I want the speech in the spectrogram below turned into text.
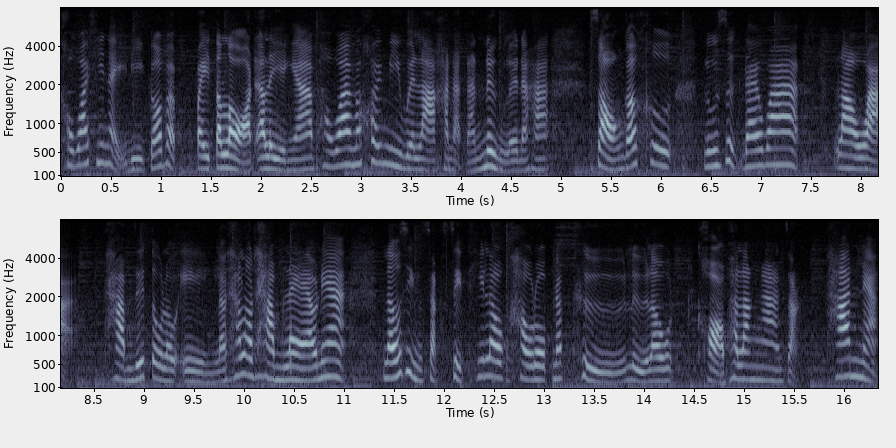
เขาว่าที่ไหนดีก็แบบไปตลอดอะไรอย่างเงี้ยเพราะว่าไม่ค่อยมีเวลาขนาดนั้นหนึ่งเลยนะคะสองก็คือรู้สึกได้ว่าเราอะทำด้วยตัวเราเอง แล้วถ้าเราทำแล้วเนี่ยแล้วสิ่งศักดิ์สิทธิ์ที่เราเคารพนับถือ หรือเราขอพลังงานจากท่านเนี่ย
